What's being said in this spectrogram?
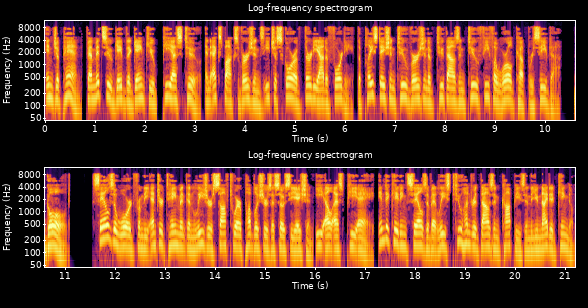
In Japan, Famitsu gave the GameCube, PS2, and Xbox versions each a score of 30 out of 40. The PlayStation 2 version of 2002 FIFA World Cup received a Gold Sales Award from the Entertainment and Leisure Software Publishers Association (ELSPA), indicating sales of at least 200,000 copies in the United Kingdom.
